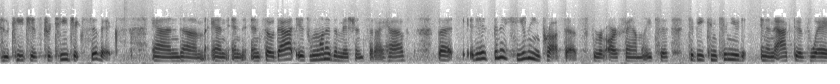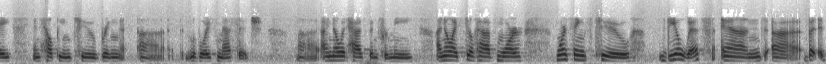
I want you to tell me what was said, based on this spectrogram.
who teaches strategic civics, and um, and and and so that is one of the missions that I have. But it has been a healing process for our family to to be continued in an active way in helping to bring uh, Lavoy's message. Uh, I know it has been for me. I know I still have more more things to deal with, and uh, but it,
